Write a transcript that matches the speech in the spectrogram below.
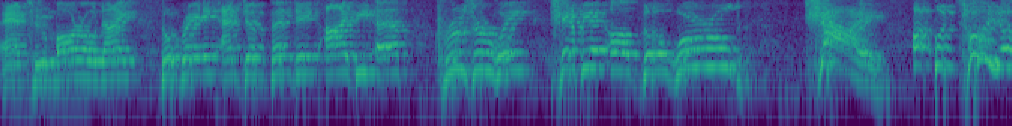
and tomorrow night, the reigning and defending IBF Cruiserweight Champion of the World, Jai Opetaia!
